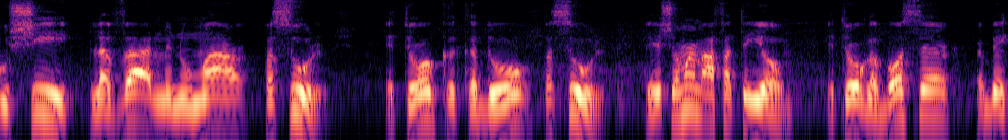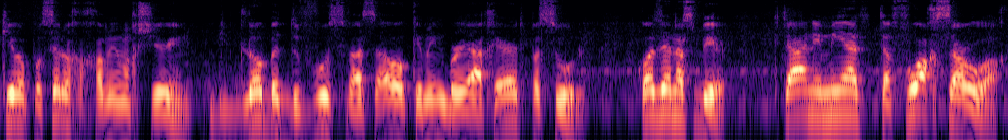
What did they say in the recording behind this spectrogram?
כושי, לבן, מנומר, פסול. אתרוג ככדור, פסול. ויש אומרים אף התיום. אתרוג הבוסר, רבי עקיבא פוסל וחכמים מכשירים. גידלו בדבוס ועשאו כמין בריאה אחרת, פסול. כל זה נסביר. קטני מיד תפוח שרוח.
